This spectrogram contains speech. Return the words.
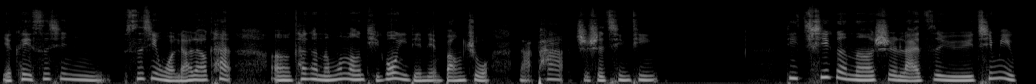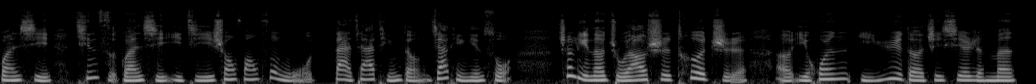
也可以私信私信我聊聊看，嗯，看看能不能提供一点点帮助，哪怕只是倾听。第七个呢，是来自于亲密关系、亲子关系以及双方父母、大家庭等家庭因素。这里呢，主要是特指呃已婚已育的这些人们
